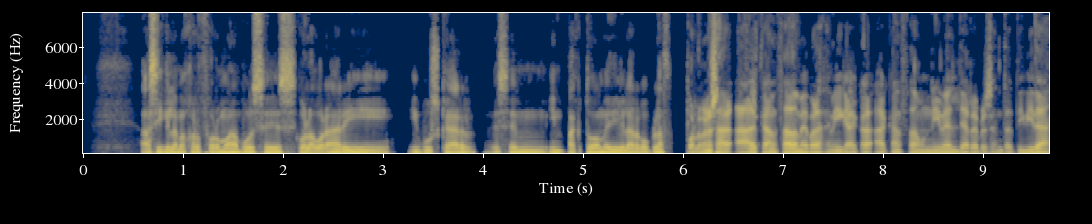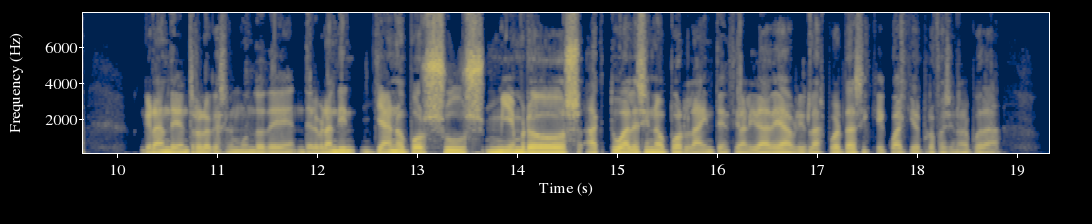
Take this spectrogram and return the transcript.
Así que la mejor forma pues es colaborar y, buscar ese impacto a medio y largo plazo. Por lo menos ha, alcanzado, me parece a mí, que ha alcanzado un nivel de representatividad grande dentro de lo que es el mundo del branding, ya no por sus miembros actuales, sino por la intencionalidad de abrir las puertas y que cualquier profesional pueda,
